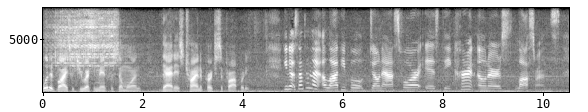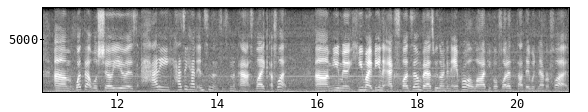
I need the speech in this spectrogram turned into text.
what advice would you recommend for someone that is trying to purchase a property? You know, something that a lot of people don't ask for is the current owner's loss runs. Um, what that will show you is had he, has he had incidences in the past, like a flood? Um, you, may, you might be in an X flood zone, but as we learned in April, a lot of people flooded thought they would never flood.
